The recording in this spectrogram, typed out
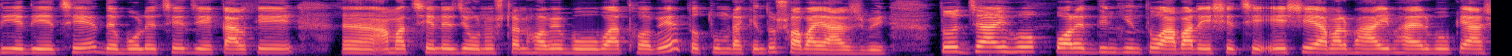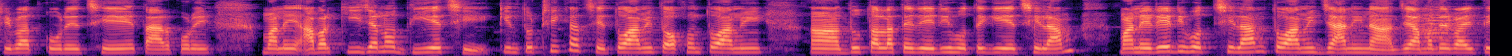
দিয়ে দিয়েছে, দে বলেছে যে কালকে আমার ছেলের যে অনুষ্ঠান হবে বৌবাত হবে, তো তোমরা কিন্তু সবাই আসবে। তো যাই হোক, পরের দিন কিন্তু আবার এসেছে। এসে আমার ভাই, ভাইয়ের বউকে আশীর্বাদ করেছে, তারপরে মানে আবার কি যেন দিয়েছে, কিন্তু ঠিক আছে। তো আমি, তখন তো আমি দোতলাতে রেডি হতে গিয়েছিলাম। মানে রেডি হচ্ছিলাম। তো আমি জানি না যে আমাদের বাড়িতে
